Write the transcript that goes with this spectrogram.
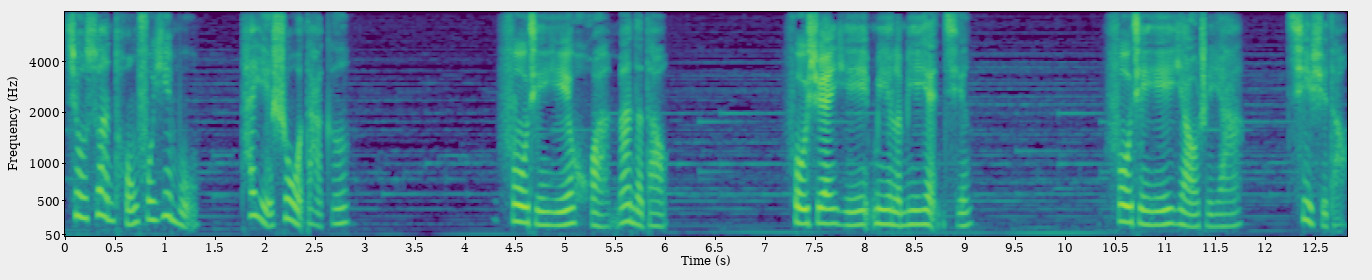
就算同父异母，他也是我大哥。傅锦仪缓慢的道。傅宣仪眯了眯眼睛。傅锦仪咬着牙，继续道：“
